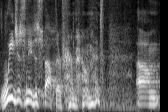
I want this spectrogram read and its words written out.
we just need to stop there for a moment. Um,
